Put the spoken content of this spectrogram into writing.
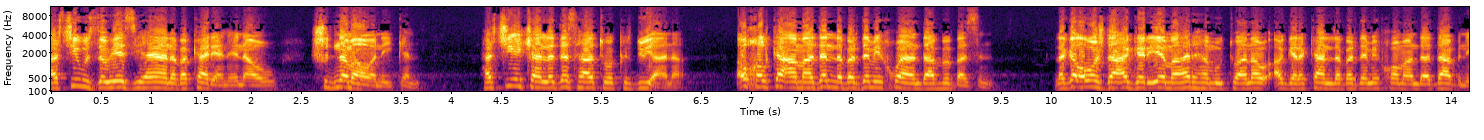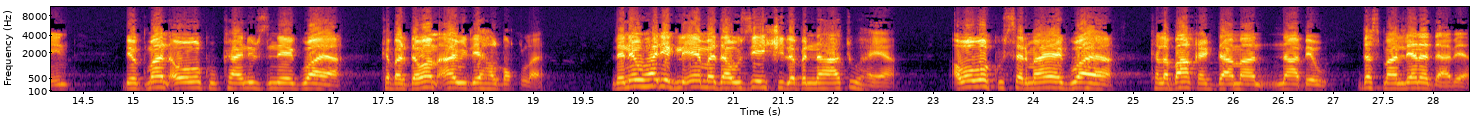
هەرچی وزەوهێزی هەیانە بەکاریان هێناوە و شت نەماوە نەیکەن. هەرچی یەکیان لەدەست هاتووە کردوویانە. ئەو خەڵکە ئامادەن لەبەردەمی خۆیاندا ببەزن. لەگەڵ ئەوەشدا ئەگەر ئێمە هەر هەموو توانا و ئەگەرەکان لە بەردەمی خۆماندا دابنێین، بێگومان ئەوە وەکو کانی و زنەیەک وایە کە بەردەوام ئاوی لێ هەڵبقڵێ. لە نێو هەر یەک لە ئێمەدا وزەیەکی لە بن نەهاتوو هەیە. ئەوە وەکو سەرمایەک وایە کە لە بانقێک دامان نابێ و دەستمان لێ نەدابێ.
